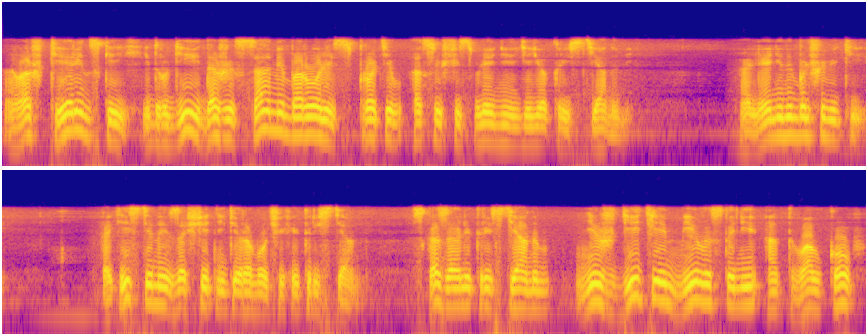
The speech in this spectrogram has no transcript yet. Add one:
А ваш Керенский и другие даже сами боролись против осуществления ее крестьянами. А Ленин и большевики, как истинные защитники рабочих и крестьян, сказали крестьянам, не ждите милостыни от волков,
